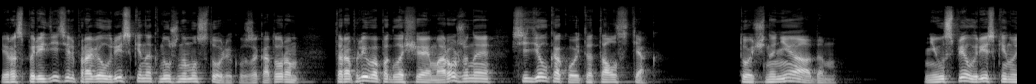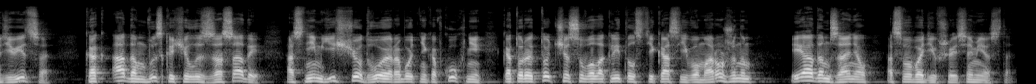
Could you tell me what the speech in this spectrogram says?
и распорядитель провел Рискина к нужному столику, за которым, торопливо поглощая мороженое, сидел какой-то толстяк. Точно не Адам. Не успел Рискин удивиться, как Адам выскочил из засады, а с ним еще двое работников кухни, которые тотчас уволокли толстяка с его мороженым, и Адам занял освободившееся место.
